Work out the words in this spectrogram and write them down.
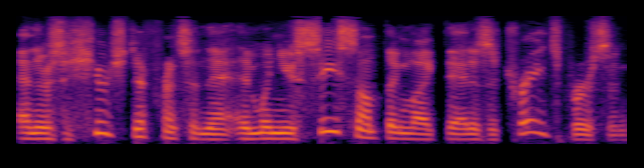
And there's a huge difference in that. And when you see something like that as a tradesperson,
